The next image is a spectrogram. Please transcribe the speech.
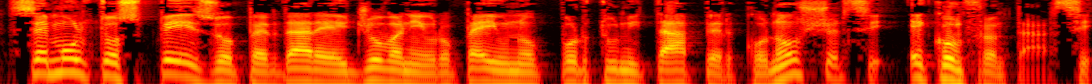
si è molto speso per dare ai giovani europei un'opportunità per conoscersi e confrontarsi.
